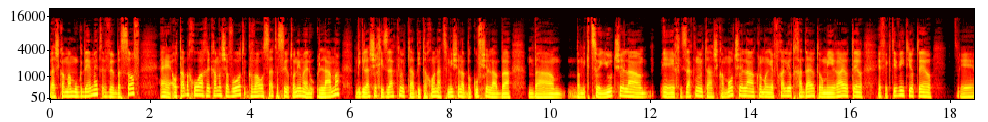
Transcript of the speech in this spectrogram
והשכמה מוקדמת ובסוף אה, אותה בחורה אחרי כמה שבועות כבר עושה את הסרטונים האלו למה בגלל שחיזקנו את הביטחון העצמי שלה בגוף שלה ב, ב, במקצועיות שלה אה, חיזקנו את ההשכמות שלה כלומר היא הפכה להיות חדה יותר מהירה יותר אפקטיבית יותר. אה,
